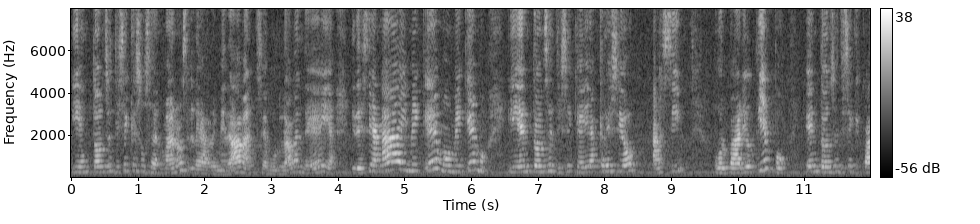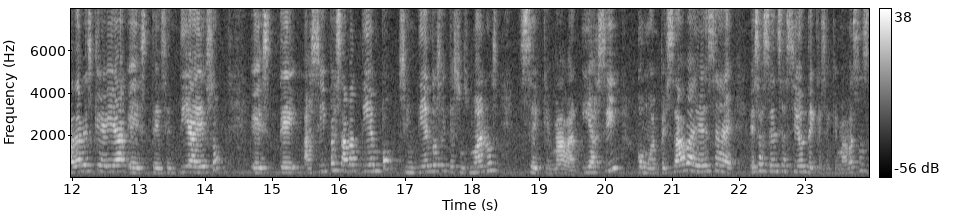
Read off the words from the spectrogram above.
Y entonces dice que sus hermanos le arremedaban, se burlaban de ella y decían, ay, me quemo, me quemo. Y entonces dice que ella creció así por varios tiempos. Entonces dice que cada vez que ella este, sentía eso, este, así pasaba tiempo sintiéndose que sus manos se quemaban. Y así como empezaba esa, esa sensación de que se quemaban sus,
